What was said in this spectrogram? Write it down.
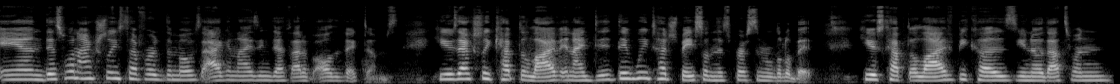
and this one actually suffered the most agonizing death out of all the victims. He was actually kept alive and I did think we touched base on this person a little bit. He was kept alive because, you know, that's when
